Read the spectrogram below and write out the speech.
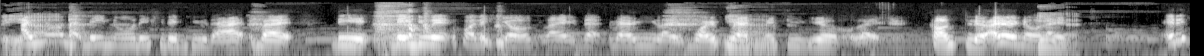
yeah. I know that they know they shouldn't do that, but they they do it for the hyung, like that very like boyfriend Yeah. material, like counselor. I don't know, like yeah. it is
